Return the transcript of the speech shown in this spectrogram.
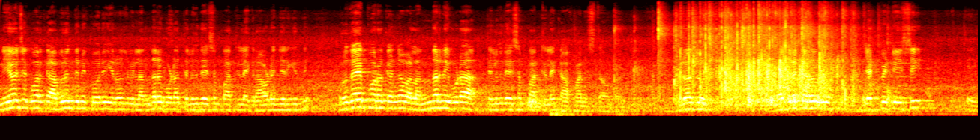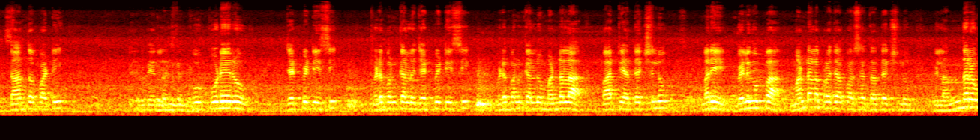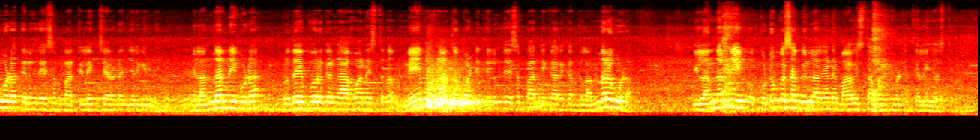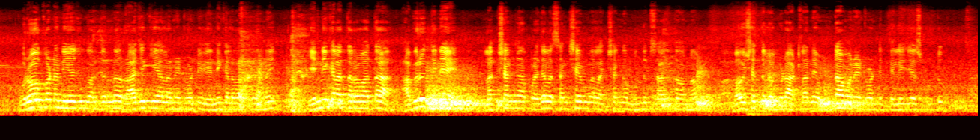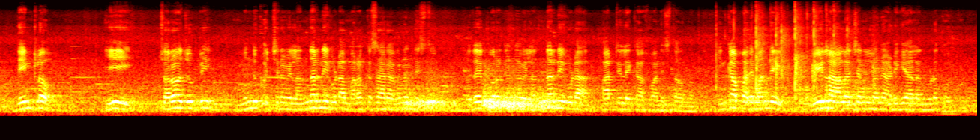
నియోజకవర్గ అభివృద్ధిని కోరి ఈరోజు వీళ్ళందరూ కూడా తెలుగుదేశం పార్టీలోకి రావడం జరిగింది. హృదయపూర్వకంగా వాళ్ళందరినీ కూడా తెలుగుదేశం పార్టీలోకి ఆహ్వానిస్తూ ఉన్నారు ఈరోజు వజ్రకరూరు జెడ్పీటీసీ దాంతోపాటు కూ- కూడేరు జెడ్పీటీసీ విడపన్కల్లు జెడ్పీటీసీ విడపన్కల్లు మండల పార్టీ అధ్యక్షులు మరి వెలుగుప్ప మండల ప్రజా పరిషత్ అధ్యక్షులు వీళ్ళందరూ కూడా తెలుగుదేశం పార్టీలోకి చేరడం జరిగింది. వీళ్ళందరినీ కూడా హృదయపూర్వకంగా ఆహ్వానిస్తున్నాం. మేము నాతో పాటు తెలుగుదేశం పార్టీ కార్యకర్తలు అందరూ కూడా వీళ్ళందరినీ ఒక కుటుంబ సభ్యుల్లాగానే భావిస్తామనేటువంటి తెలియజేస్తున్నాం. ఉరవకొండ నియోజకవర్గంలో రాజకీయాలు అనేటువంటివి ఎన్నికల వరకు ఉన్నాయి. ఎన్నికల తర్వాత అభివృద్ధినే లక్ష్యంగా ప్రజల సంక్షేమ లక్ష్యంగా ముందుకు సాగుతూ ఉన్నాం. భవిష్యత్తులో కూడా అట్లానే ఉంటామనేటువంటి తెలియజేసుకుంటూ దీంట్లో ఈ చొరవ చూపి ముందుకొచ్చిన వీళ్ళందరినీ కూడా మరొకసారి అభినందిస్తూ హృదయపూర్వకంగా వీళ్ళందరినీ కూడా పార్టీలోకి ఆహ్వానిస్తూ ఉన్నాం. ఇంకా పది మంది వీళ్ళ ఆలోచనలోనే అడిగేయాలని కూడా కోరుకుంటున్నాం.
